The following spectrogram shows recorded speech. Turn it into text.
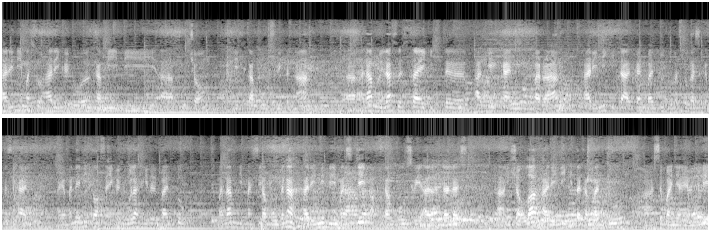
hari ini masuk hari kedua kami di uh, Puchong di Kampung Seri Tengah. Uh, Alhamdulillah selesai kita akhirkan barang. Hari ini kita akan bantu tugas-tugas kebersihan. Yang mana ini kawasan yang kedua lah kita bantu malam di Masjid Kampung Tengah. Hari ini di Masjid Kampung Seri Al-Andalas. Uh, InsyaAllah hari ini kita akan bantu uh, sebanyak yang boleh,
